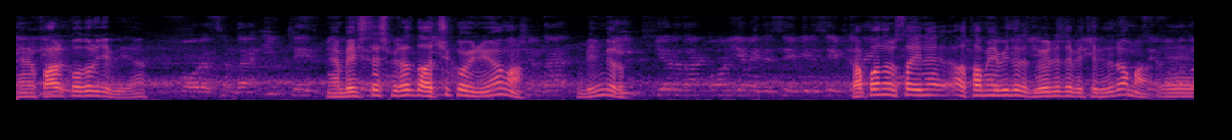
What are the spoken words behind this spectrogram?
yani fark olur gibi ya. Yani Beşiktaş biraz da açık oynuyor ama bilmiyorum. Kapanırsa yine atamayabiliriz. Böyle de bitebilir ama e,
